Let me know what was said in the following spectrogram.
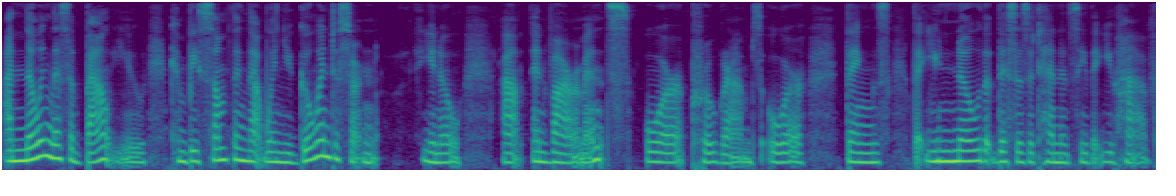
And knowing this about you can be something that when you go into certain, you know, uh, environments or programs or things that you know that this is a tendency that you have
